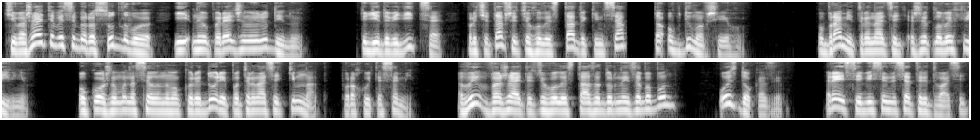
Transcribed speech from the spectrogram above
Чи вважаєте ви себе розсудливою і неупередженою людиною? Тоді доведіть це, прочитавши цього листа до кінця та обдумавши його. У брамі 13 житлових рівнів. У кожному населеному коридорі по 13 кімнат, порахуйте самі. Ви вважаєте цього листа за дурний забобон? Ось докази. Рейси 8320,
